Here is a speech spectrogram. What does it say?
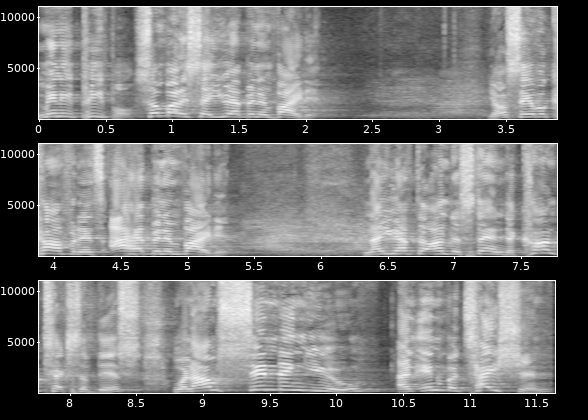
many people. Somebody say, You have been invited. Y'all say it with confidence, I have been invited. Now you have to understand the context of this. When I'm sending you an invitation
